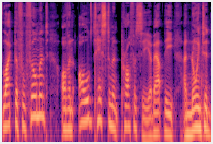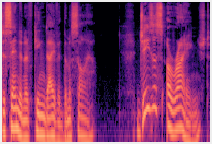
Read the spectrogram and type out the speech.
like the fulfillment of an Old Testament prophecy about the anointed descendant of King David, the Messiah. Jesus arranged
